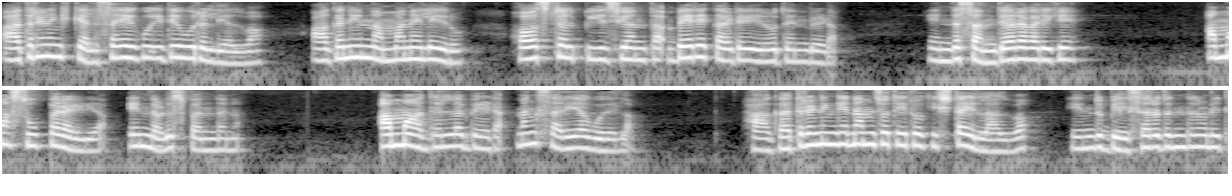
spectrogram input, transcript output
ಆದರೆ ನಿನಗೆ ಕೆಲಸ ಹೇಗೂ ಇದೇ ಊರಲ್ಲಿ ಅಲ್ವಾ? ಆಗ ನೀನು ನಮ್ಮನೇಲೇ ಇರು. ಹಾಸ್ಟೆಲ್, ಪಿ ಜಿ ಅಂತ ಬೇರೆ ಕಡೆ ಇರೋದೇನು ಬೇಡ. ಎಂದ ಸಂಧ್ಯಾರವರಿಗೆ, ಅಮ್ಮ ಸೂಪರ್ ಐಡಿಯಾ ಎಂದಳು ಸ್ಪಂದನ. ಅಮ್ಮ ಅದೆಲ್ಲ ಬೇಡ. ನಂಗೆ ಸರಿಯಾಗೋದಿಲ್ಲ. ಹಾಗಾದರೆ ನಿನಗೆ ನಮ್ಮ ಜೊತೆ ಇರೋಕೆ ಇಷ್ಟ ಇಲ್ಲ ಅಲ್ವಾ? ಎಂದು ಬೇಸರದಿಂದ ನೋಡಿದ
